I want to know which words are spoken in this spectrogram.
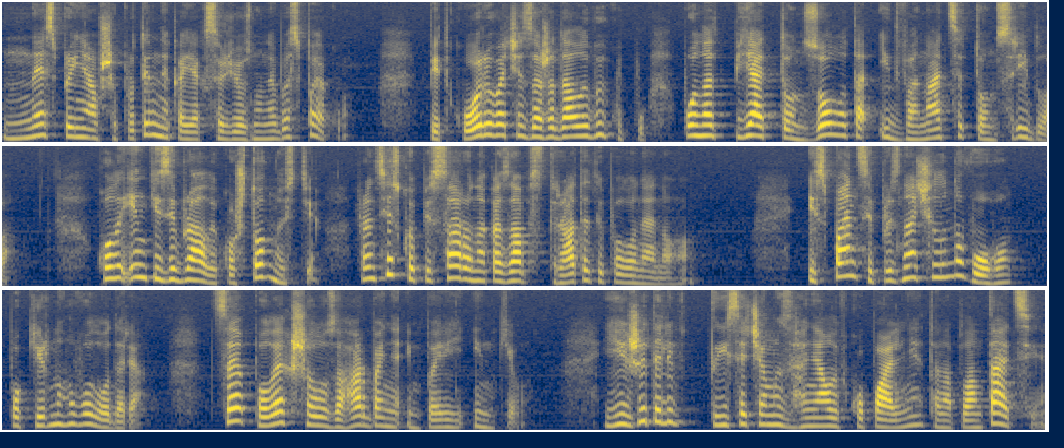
не сприйнявши противника як серйозну небезпеку. Підкорювачі зажадали викупу понад 5 тонн золота і 12 тонн срібла. Коли інки зібрали коштовності, Франциско Пісаро наказав стратити полоненого. Іспанці призначили нового покірного володаря. Це полегшило загарбання імперії інків. Її жителів тисячами зганяли в копальні та на плантації,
